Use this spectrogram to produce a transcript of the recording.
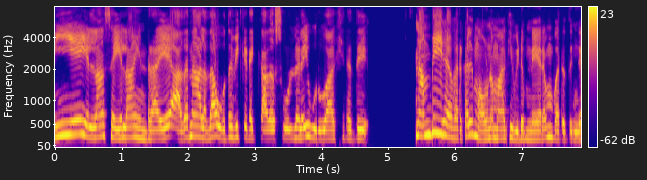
நீயே எல்லாம் செய்யலாம் என்றாயே அதனாலதான் உதவி கிடைக்காத சூழ்நிலை உருவாகிறது. நம்பியவர்கள் மௌனமாகி விடும் நேரம் வருதுங்க.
